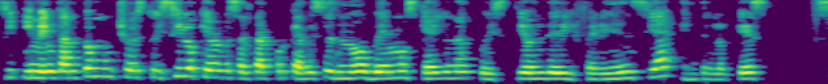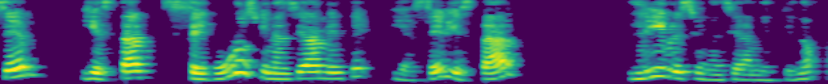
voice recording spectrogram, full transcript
Sí, y me encantó mucho esto y sí lo quiero resaltar porque a veces no vemos que hay una cuestión de diferencia entre lo que es ser y estar seguros financieramente y hacer y estar libres financieramente, ¿no?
